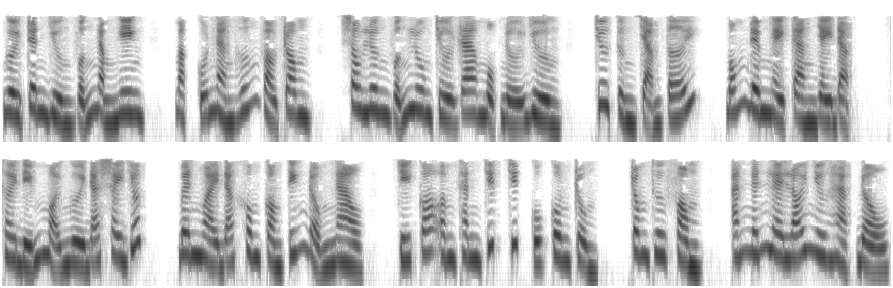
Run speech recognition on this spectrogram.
người trên giường vẫn nằm nghiêng, mặt của nàng hướng vào trong, sau lưng vẫn luôn chừa ra một nửa giường, chưa từng chạm tới, bóng đêm ngày càng dày đặc, thời điểm mọi người đã say giấc, bên ngoài đã không còn tiếng động nào, chỉ có âm thanh chích chích của côn trùng, trong thư phòng, ánh nến le lói như hạt đậu,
